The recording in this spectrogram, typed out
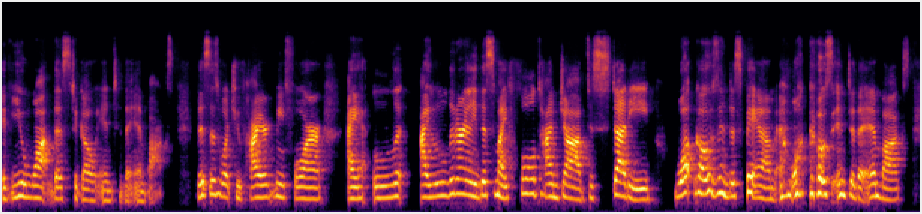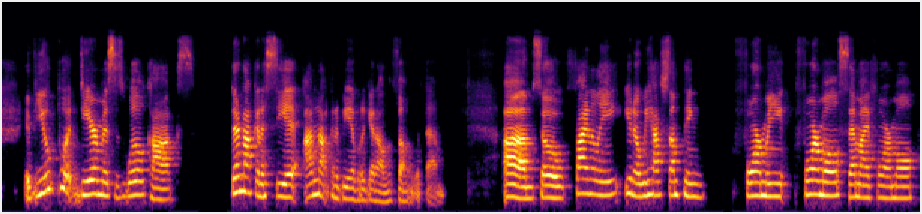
if you want this to go into the inbox. This is what you've hired me for. I li- I literally this is my full-time job to study what goes into spam and what goes into the inbox if you put Dear Mrs. Wilcox, they're not going to see it. I'm not going to be able to get on the phone with them. Um, so finally, you know, we have something formal, formal, semi-formal.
